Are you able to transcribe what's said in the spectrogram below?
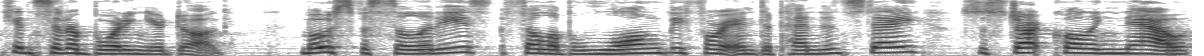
consider boarding your dog. Most facilities fill up long before Independence Day, so start calling now.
